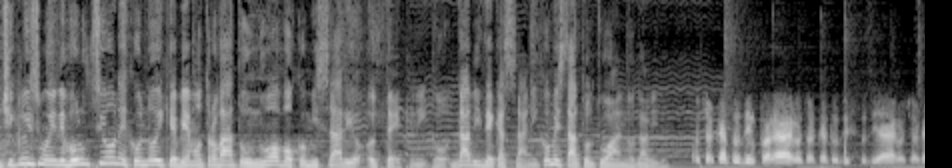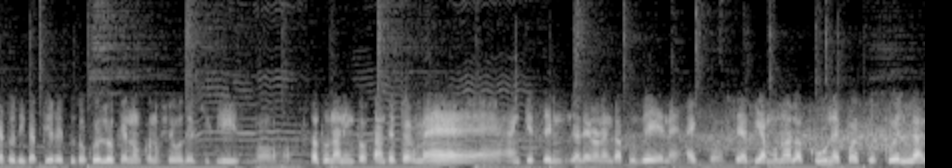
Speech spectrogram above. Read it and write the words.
Un ciclismo in evoluzione con noi che abbiamo trovato un nuovo commissario tecnico, Davide Cassani. Com'è stato il tuo anno, Davide? Ho cercato di imparare, ho cercato di studiare, ho cercato di capire tutto quello che non conoscevo del ciclismo. È stato un anno importante per me, anche se il mondiale non è andato bene. Ecco, se abbiamo una lacuna è proprio quella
